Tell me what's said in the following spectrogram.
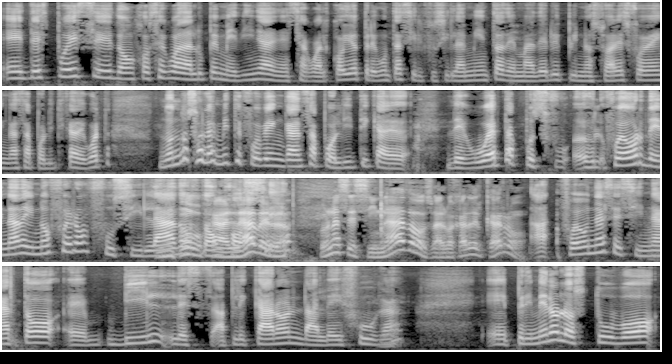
Eh, después, eh, don José Guadalupe Medina de Nezahualcóyotl pregunta si el fusilamiento de Madero y Pino Suárez fue venganza política de Huerta. No, no solamente fue venganza política de, Huerta, pues fue ordenada y no fueron fusilados, don José. ¿verdad? Fueron asesinados al bajar del carro. Ah, fue un asesinato eh, vil, les aplicaron la ley fuga. Eh, primero los tuvo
